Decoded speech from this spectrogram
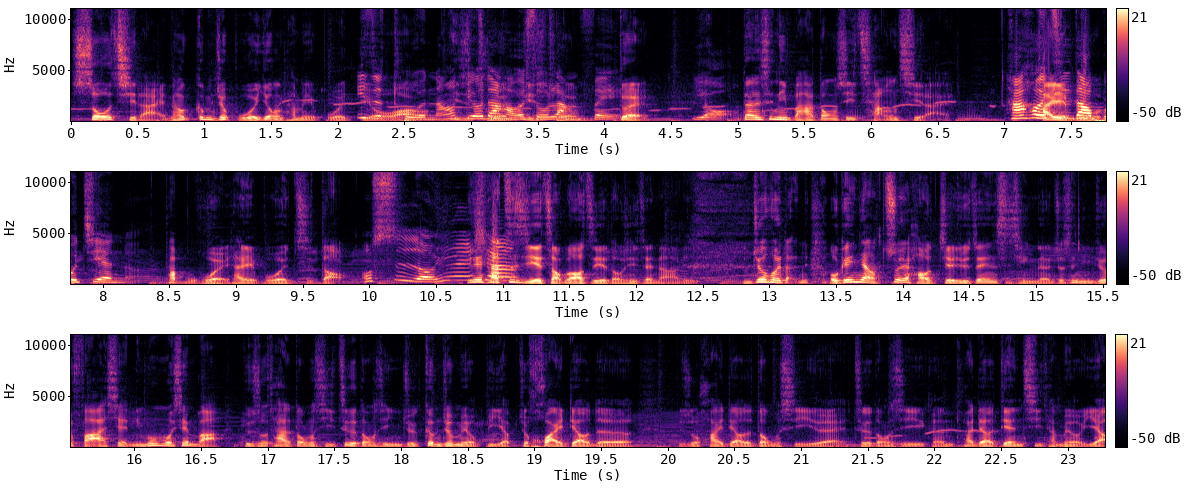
收起来，然后根本就不会用，他们也不会丢啊，一直囤然后丢掉还会说浪费对，有，但是你把它东西藏起来，他会知道不见了。他不会，他也不会知道。哦，是哦，因为因为他自己也找不到自己的东西在哪里，你就回答。你我跟你讲，最好解决这件事情呢，就是你就发现，你默默先把，比如说他的东西，这个东西你觉得根本就没有必要，就坏掉的，比如说坏掉的东西，对，这个东西可能坏掉的电器他没有要，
